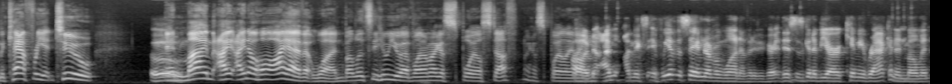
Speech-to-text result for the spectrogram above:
McCaffrey at two, Ooh. and my I, I know who I have at one, but let's see who you have one. I'm not gonna spoil stuff. I'm not gonna spoil anything. Oh no, I'm I'm ex- if we have the same number one, I'm gonna be very. This is gonna be our Kimi Räikkönen moment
